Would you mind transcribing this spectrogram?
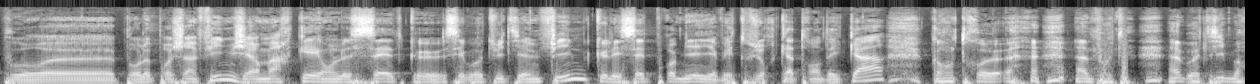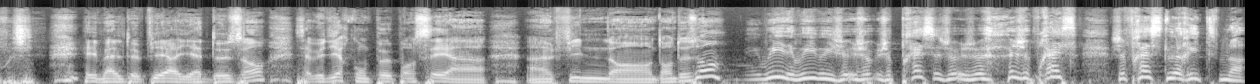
pour euh, pour le prochain film. J'ai remarqué, on le sait, que c'est votre huitième film, que les sept premiers, il y avait toujours quatre ans d'écart, qu'entre un beau, un beau dimanche et Mal de Pierre, il y a deux ans. Ça veut dire qu'on peut penser à, un film dans, dans deux ans? Oui, oui, oui, je, presse, je, je, presse, je presse le rythme.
